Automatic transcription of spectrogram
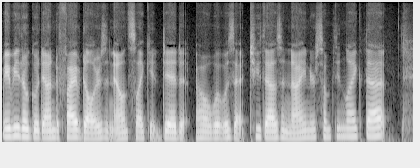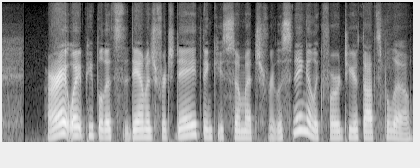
Maybe it'll go down to $5 an ounce like it did, oh, what was that, 2009 or something like that? All right, white people, that's the damage for today. Thank you so much for listening. I look forward to your thoughts below.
